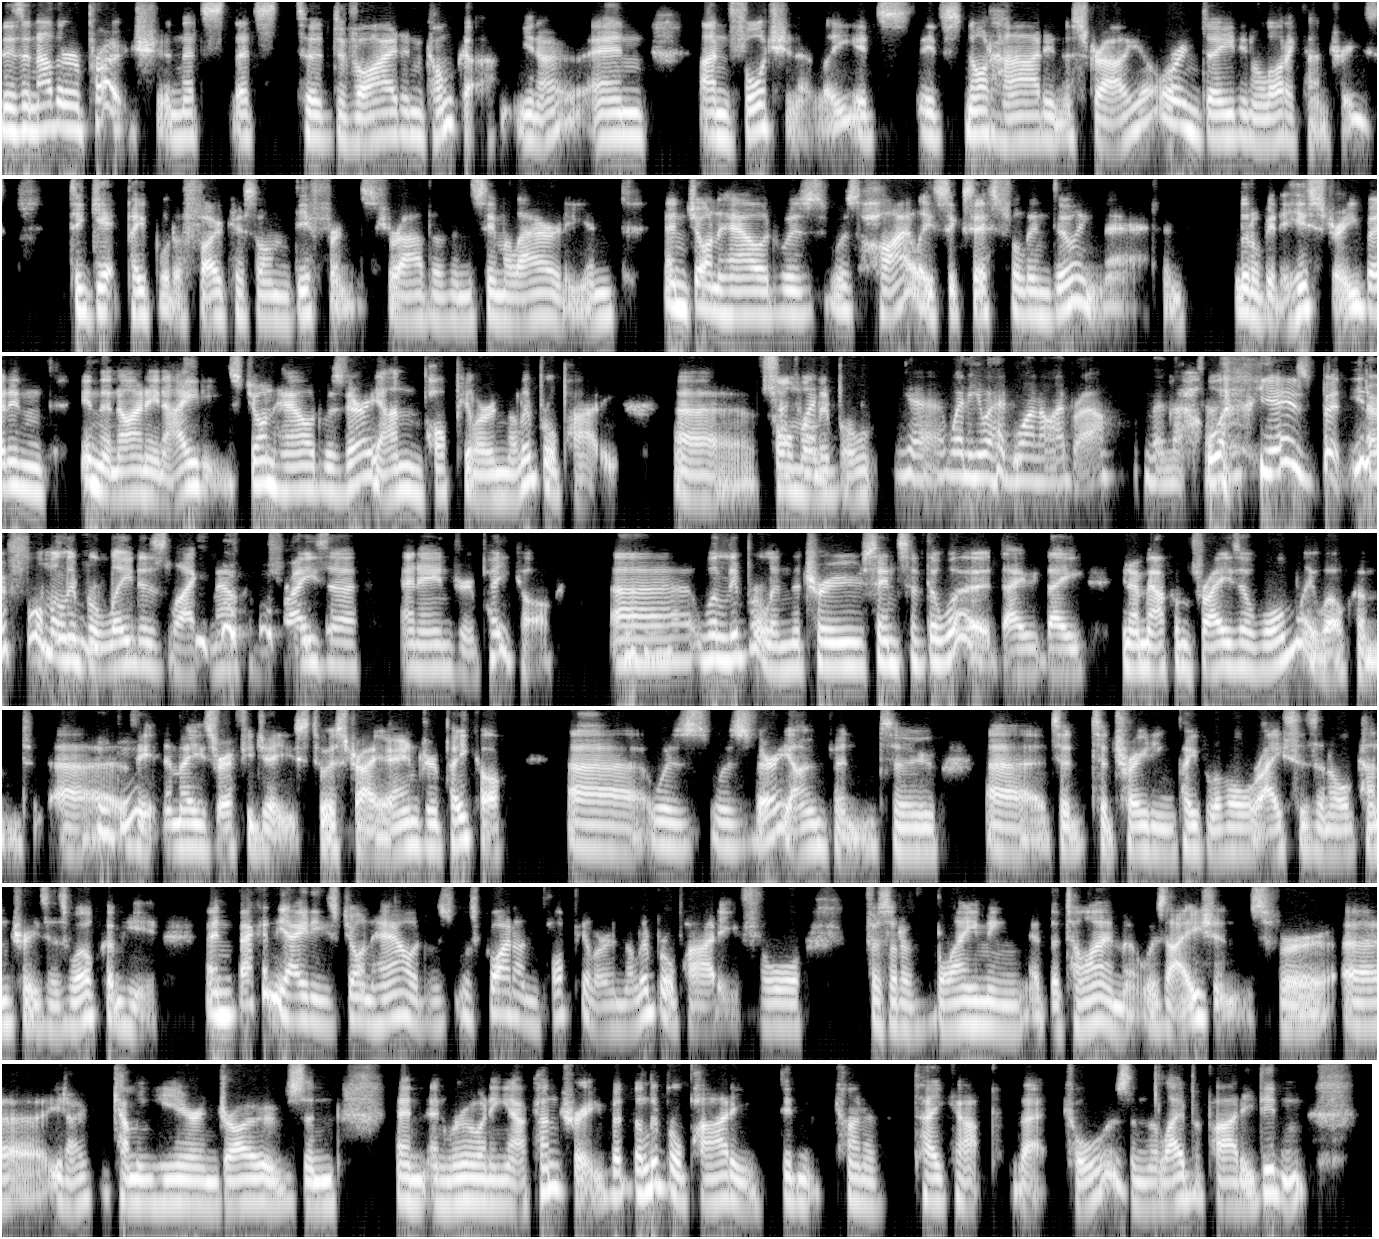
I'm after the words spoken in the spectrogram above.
there's another approach, and that's that's to divide and conquer. You know, and unfortunately, it's it's not hard in Australia, or indeed in a lot of countries, to get people to focus on difference rather than similarity. And and John Howard was was highly successful in doing that. And a little bit of history, but in in the 1980s, John Howard was very unpopular in the Liberal Party. Uh, former when, Liberal, yeah, when he had one eyebrow. Then that's well, yes, but you know, former Liberal leaders like Malcolm Fraser and Andrew Peacock uh, mm-hmm. were liberal in the true sense of the word. They, they, you know, Malcolm Fraser warmly welcomed uh, Vietnamese refugees to Australia. Andrew Peacock uh, was was very open to, uh, to to treating people of all races and all countries as welcome here. And back in the 80s, John Howard was, was quite unpopular in the Liberal Party for for sort of blaming at the time it was Asians for uh, you know coming here in droves and and and ruining our country. But the Liberal Party didn't kind of take up that cause, and the Labor Party didn't.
